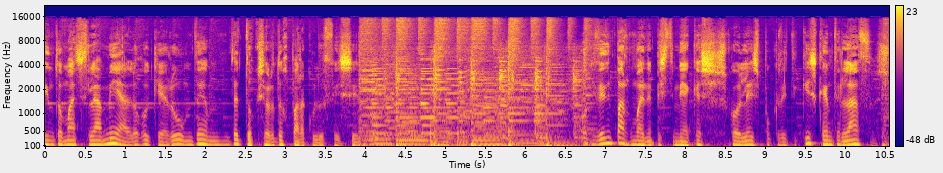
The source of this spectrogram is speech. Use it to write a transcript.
Δεν θα γίνει το μάτς Λαμία λόγω καιρού δεν, δεν το ξέρω, δεν το έχω παρακολουθήσει Όχι δεν υπάρχουν πανεπιστημιακές σχολές υποκριτικής Κάνετε λάθος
